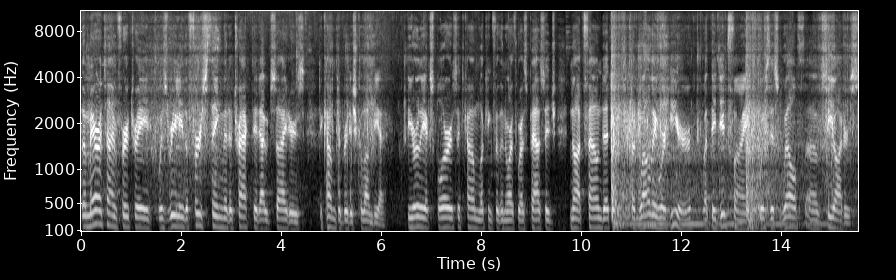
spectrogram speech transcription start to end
The maritime fur trade was really the first thing that attracted outsiders to come to British Columbia. The early explorers had come looking for the Northwest Passage, not found it. But while they were here, what they did find was this wealth of sea otters.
